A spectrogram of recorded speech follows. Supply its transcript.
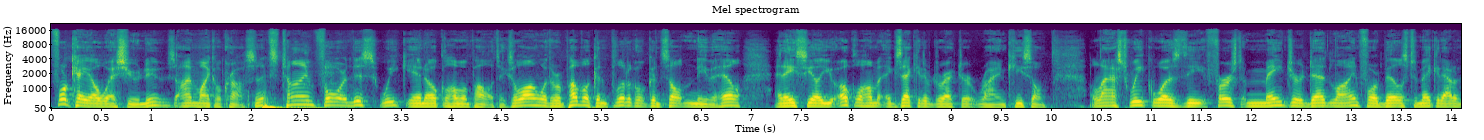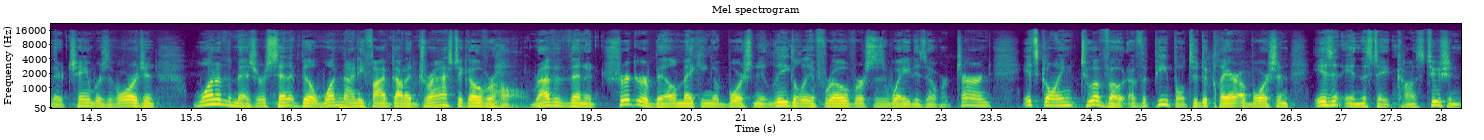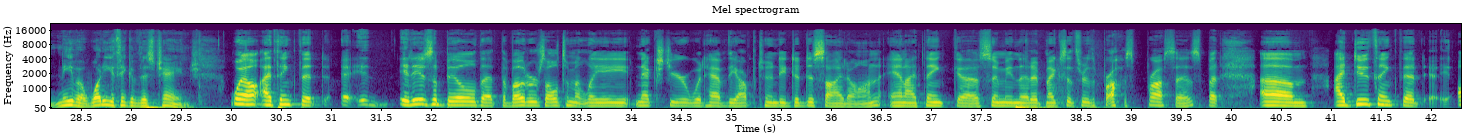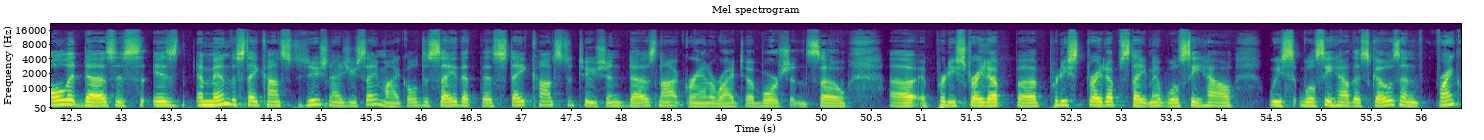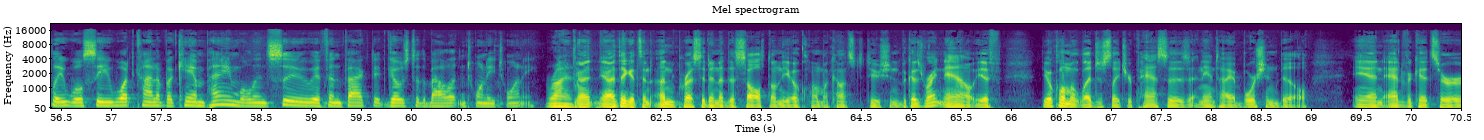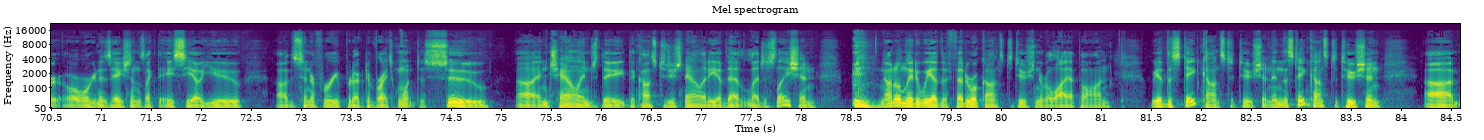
For KOSU News, I'm Michael Cross, and it's time for This Week in Oklahoma Politics, along with Republican political consultant Neva Hill and ACLU Oklahoma Executive Director Ryan Kiesel. Last week was the first major deadline for bills to make it out of their chambers of origin. One of the measures, Senate Bill 195, got a drastic overhaul. Rather than a trigger bill making abortion illegal if Roe v. Wade is overturned, it's going to a vote of the people to declare abortion isn't in the state constitution. Neva, what do you think of this change? Well, I think that it, it is a bill that the voters ultimately next year would have the opportunity to decide on, and I think, uh, assuming that it makes it through the process, but um, I do think that all it does is is amend the state constitution, as you say, Michael, to say that the state constitution does not grant a right to abortion. So, uh, a pretty straight up, uh, pretty straight up statement. We'll see how we we'll see how this goes, and frankly, we'll see what kind of a campaign will ensue if, in fact, it goes goes to the ballot in 2020. Ryan. I, yeah, I think it's an unprecedented assault on the Oklahoma Constitution because right now, if the Oklahoma legislature passes an anti abortion bill and advocates or, or, organizations like the ACLU, uh, the Center for Reproductive Rights, want to sue uh, and challenge the, the constitutionality of that legislation, not only do we have the federal constitution to rely upon, we have the state constitution. And the state constitution uh,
